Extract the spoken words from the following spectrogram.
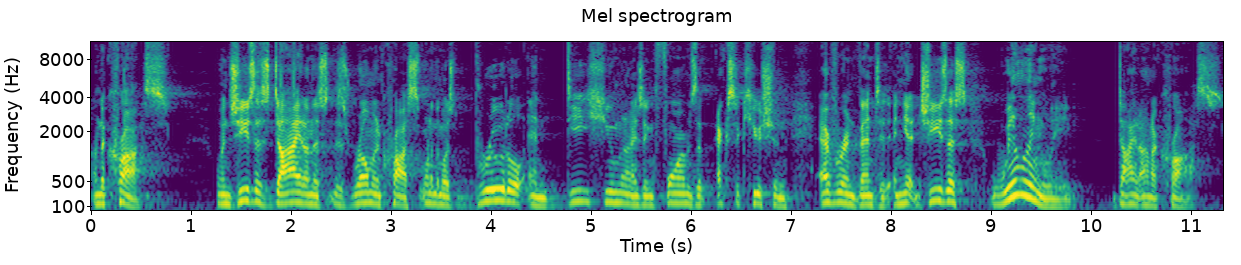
on the cross. When Jesus died on this, this Roman cross, one of the most brutal and dehumanizing forms of execution ever invented, and yet Jesus willingly died on a cross.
